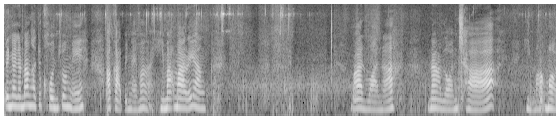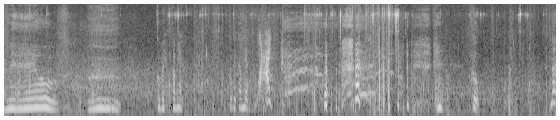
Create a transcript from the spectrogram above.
เป็นไงกันบ้างคะทุกคนช่วงนี้ อากาศเป็นไงบ้างหิมะมาหรือยัง บ้านวานนะ หน้าร้อนช้า หิมะมาแล้วก็ไปคำเนี่ยก็ไป คำเนี่ยว้ายกู not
